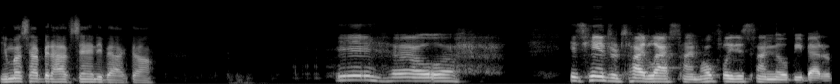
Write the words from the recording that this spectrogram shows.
you must happy to have Sandy back though. Eh, well, uh, his hands are tied last time. Hopefully, this time it'll be better.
